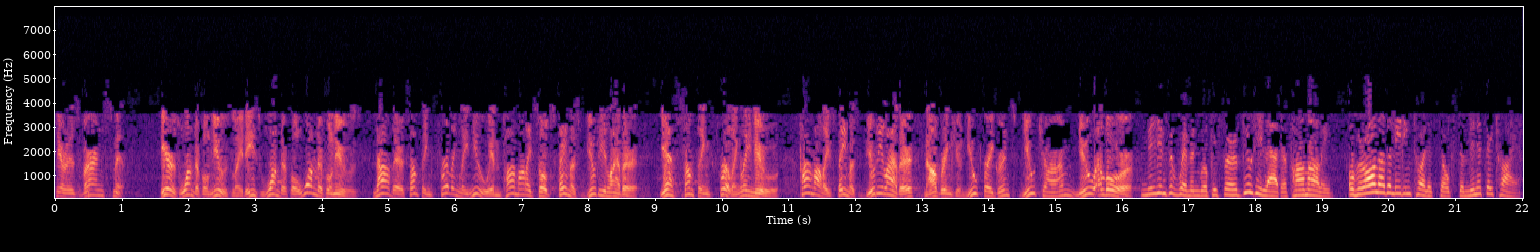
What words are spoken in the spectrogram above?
here is Vern Smith. Here's wonderful news, ladies. Wonderful, wonderful news. Now there's something thrillingly new in Palmolive Soap's famous Beauty Lather. Yes, something thrillingly new. Palmolive's famous Beauty Lather now brings you new fragrance, new charm, new allure. Millions of women will prefer Beauty Lather Palmolive over all other leading toilet soaps the minute they try it.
